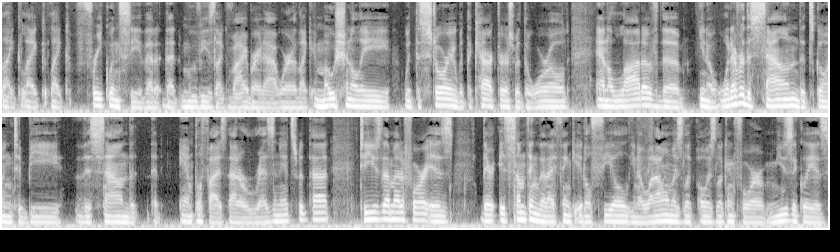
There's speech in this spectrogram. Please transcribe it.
like like like frequency that that movies like vibrate at where like emotionally with the story with the characters with the world and a lot of the you know whatever the sound that's going to be this sound that that amplifies that or resonates with that to use that metaphor is there is something that I think it'll feel you know what I'm always look always looking for musically is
